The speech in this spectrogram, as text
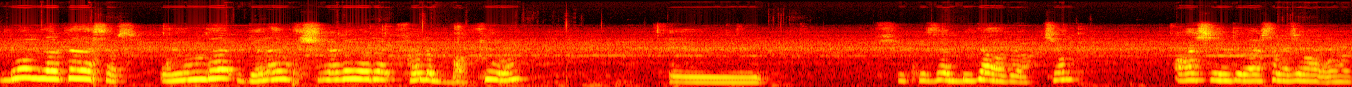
Bu arada arkadaşlar oyunda gelen kişilere göre şöyle bakıyorum. Ee, şu kıza bir daha bırakacağım. Ayşe'ninki versen acaba bana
